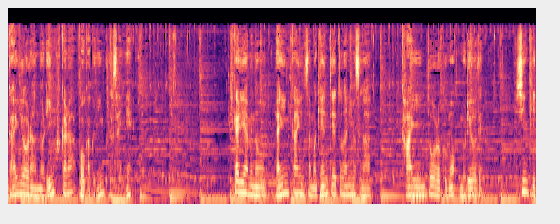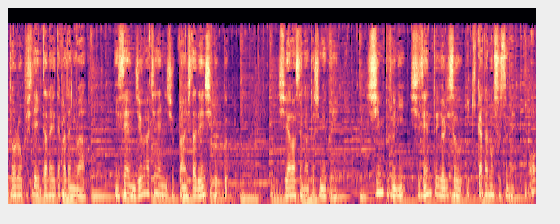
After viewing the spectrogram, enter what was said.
概要欄のリンクからご確認くださいね。光雨の LINE 会員様限定となりますが会員登録も無料で新規登録していただいた方には2018年に出版した電子ブック「幸せな年めくりシンプルに自然と寄り添う生き方のすすめ」を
